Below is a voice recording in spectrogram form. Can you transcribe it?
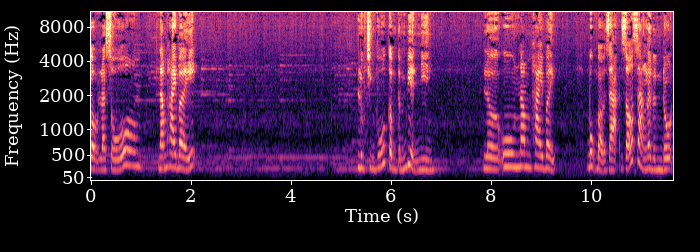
cậu là số 527 Lục Trình Vũ cầm tấm biển nhìn. LU527 Bụng bảo dạ rõ ràng là đần độn.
